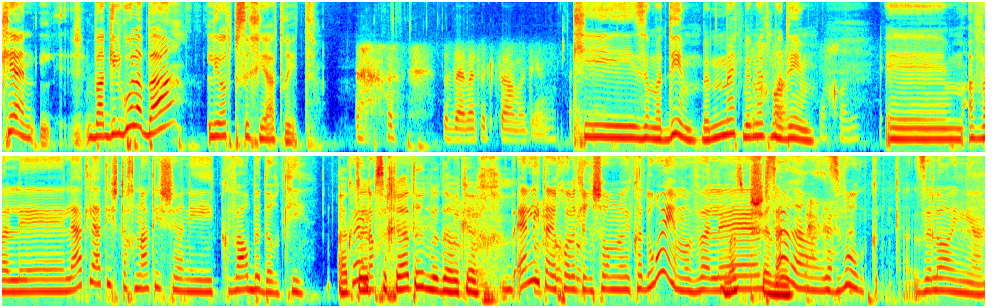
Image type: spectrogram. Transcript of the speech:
כן, בגלגול הבא, להיות פסיכיאטרית. זה באמת מקצוע מדהים. כי זה מדהים, באמת באמת נכון, מדהים. נכון. אבל אה, לאט לאט השתכנעתי שאני כבר בדרכי. את אוקיי, אה, אנחנו- פסיכיאטרית בדרכך. אין לי את היכולת לרשום כדורים, אבל אה? בסדר, עזבו, זה לא העניין.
